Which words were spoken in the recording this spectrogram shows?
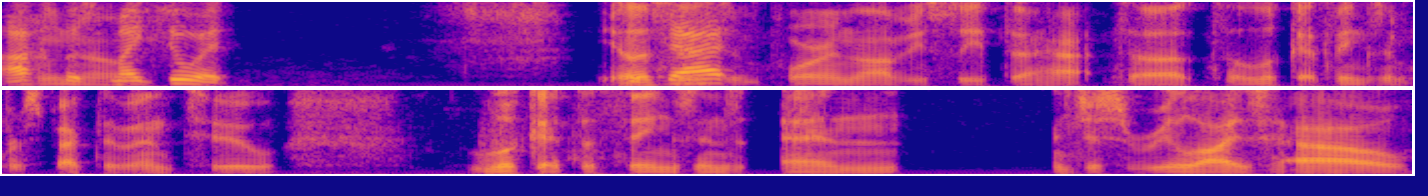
Achmas might do it. Yeah, With listen, that- it's important, obviously, to ha- to to look at things in perspective and to look at the things and and and just realize how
